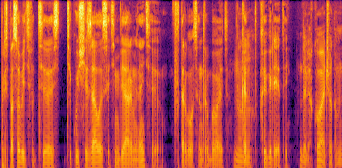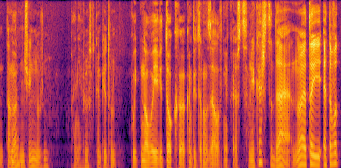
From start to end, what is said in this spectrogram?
приспособить вот текущие залы с этим VR, знаете, в торговых центрах бывает, ну, к, к игре этой? Да легко, а что там? Там ну? ничего не нужно. Понятно. Просто компьютер будет новый виток э, компьютерных залов, мне кажется. Мне кажется, да. Но это, это вот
